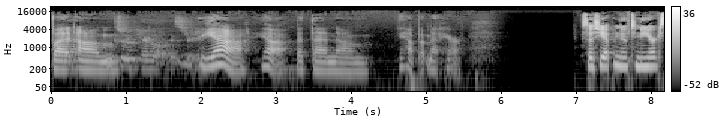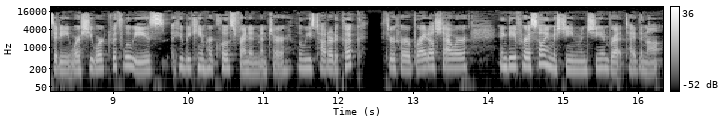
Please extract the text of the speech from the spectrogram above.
But yeah. um, sort of parallel history. Yeah, yeah. But then, um, yeah, but met here. So she up and moved to New York City, where she worked with Louise, who became her close friend and mentor. Louise taught her to cook, threw her a bridal shower, and gave her a sewing machine when she and Brett tied the knot.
